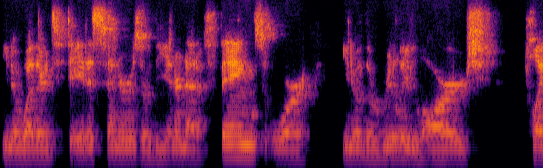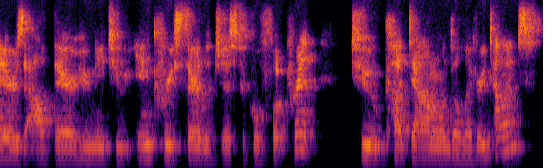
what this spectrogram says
you know, whether it's data centers or the Internet of Things or, you know, the really large players out there who need to increase their logistical footprint to cut down on delivery times.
